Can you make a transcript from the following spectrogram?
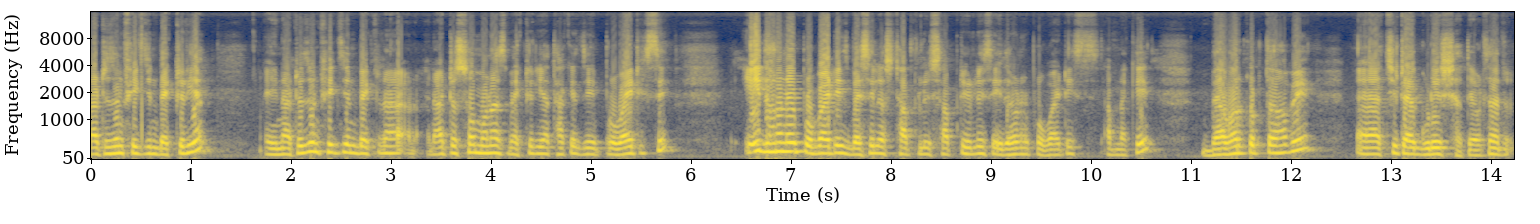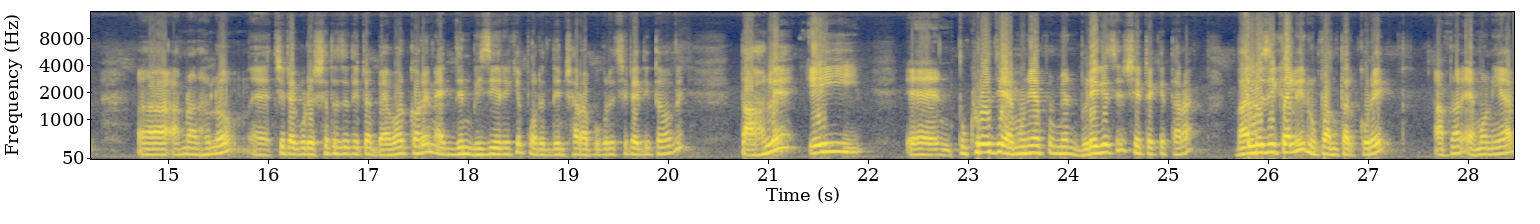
Nitrogen fixing bacteria. এই nitrogen fixing bacteria, Nitrosomonas bacteria থাকে যে প্রোবায়োটিক্সে এই ধরনের প্রোবায়োটিক্স ব্যাসিলাস সাবটিউলিস এই ধরনের প্রোবায়োটিক্স আপনাকে ব্যবহার করতে হবে চিটা গুড়ের সাথে। অর্থাৎ আপনার হলো চিটা গুড়ের সাথে যদি এটা ব্যবহার করেন, একদিন ভিজিয়ে রেখে পরের দিন সারা পুকুরে ছিটাই দিতে হবে। তাহলে এই পুকুরে যে অ্যামোনিয়ার পরিমাণ বেড়ে গেছে, সেটাকে তারা বায়োলজিক্যালি রূপান্তর করে আপনার অ্যামোনিয়ার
